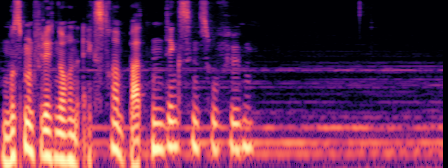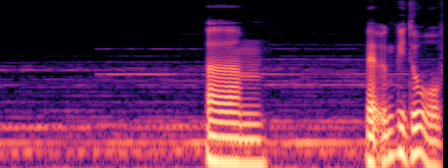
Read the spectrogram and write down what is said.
Muss man vielleicht noch ein extra Button-Dings hinzufügen? Ähm, wäre irgendwie doof.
